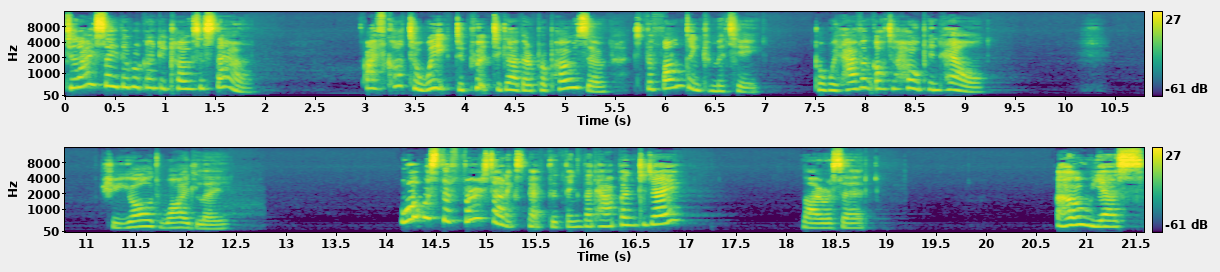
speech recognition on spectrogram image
Did I say they were going to close us down? I've got a week to put together a proposal to the funding committee, but we haven't got a hope in hell. She yawned widely. What was the first unexpected thing that happened today? Lyra said. Oh, yes.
